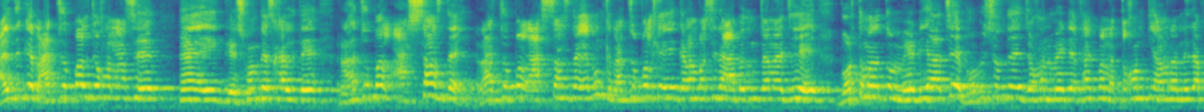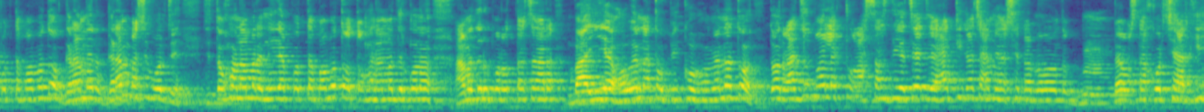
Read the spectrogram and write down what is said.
আর এদিকে রাজ্যপাল যখন আসে হ্যাঁ এই সন্দেশখালিতে, রাজ্যপাল আশ্বাস দেয়, রাজ্যপাল আশ্বাস দেয় এবং রাজ্যপালকে এই গ্রামবাসীরা আবেদন জানায় যে, বর্তমানে তো মিডিয়া আছে, ভবিষ্যতে যখন মিডিয়া থাকবে না, তখন কি আমরা নিরাপত্তা পাবো তো? গ্রামের, গ্রামবাসী বলছে যে তখন আমরা নিরাপত্তা পাবো তো, তখন আমাদের কোনো, আমাদের উপর অত্যাচার বা ইয়ে হবে না তো, বিক্ষোভ হবে না তো। তো রাজ্যপাল একটু আশ্বাস দিয়েছে যে হ্যাঁ ঠিক আছে, আমি সেটা ব্যবস্থা করছি আর কি।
